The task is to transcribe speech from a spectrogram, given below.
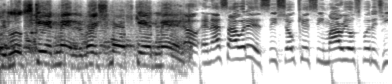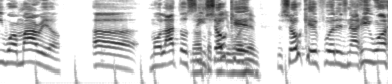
He's a little scared man. He's a very small, scared man. Yo, and that's how it is. See, Showkid see Mario's footage, he won Mario. Uh Molato see it's about you want Showkid. The Showkid footage, now he won.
